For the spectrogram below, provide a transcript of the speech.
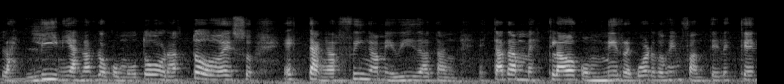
las líneas, las locomotoras, todo eso es tan afín a mi vida, tan está tan mezclado con mis recuerdos infantiles que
